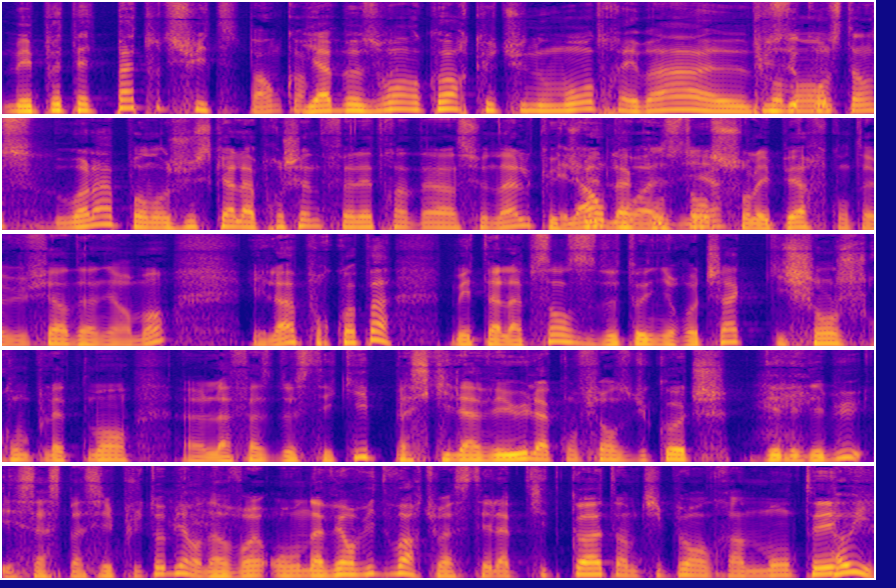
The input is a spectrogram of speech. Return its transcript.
Mais peut-être pas tout de suite. Pas encore. Il y a besoin encore que tu nous montres, et bah, euh, Plus de constance. voilà, pendant jusqu'à la prochaine fenêtre internationale, que Et tu là, aies de la constance dire- sur les perfs qu'on t'a vu faire dernièrement. Et là, pourquoi pas Mais tu as l'absence de Tony Rochak qui change complètement euh, la face de cette équipe parce qu'il avait eu la confiance du coach dès les débuts et ça se passait plutôt bien. On, avait- on avait envie de voir, tu vois, c'était la petite cote un petit peu en train de monter Ah oui.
